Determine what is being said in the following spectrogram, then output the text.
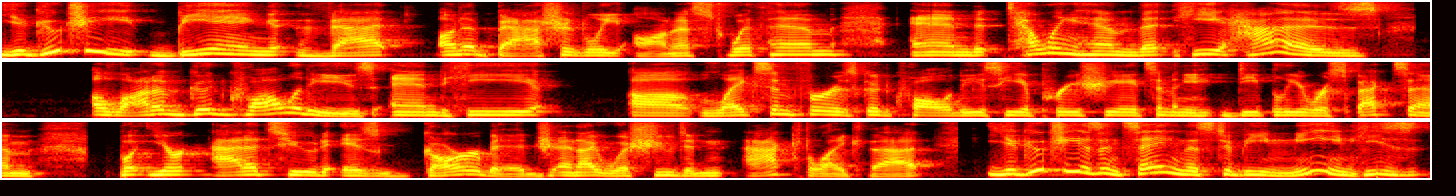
Yaguchi being that unabashedly honest with him and telling him that he has a lot of good qualities and he uh, likes him for his good qualities. He appreciates him and he deeply respects him. But your attitude is garbage, and I wish you didn't act like that. Yaguchi isn't saying this to be mean. He's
